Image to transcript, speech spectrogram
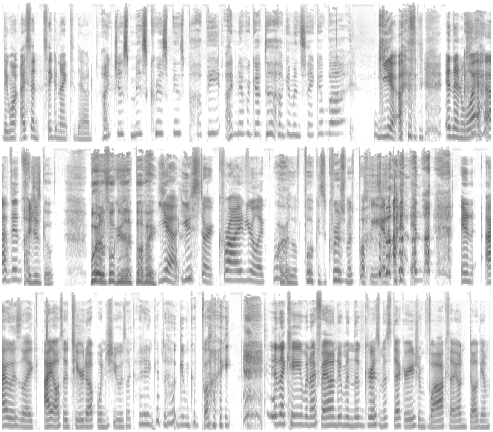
They want. I said, say goodnight to dad. I just miss Christmas, puppy. I never got to hug him and say goodbye. Yeah. and then what happens? I just go, Where the fuck is that puppy? Yeah, you start crying. You're like, "Where the fuck is Christmas puppy?" And I and, and I was like, I also teared up when she was like, "I didn't get to hug him goodbye." And I came and I found him in the Christmas decoration box. I undug him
